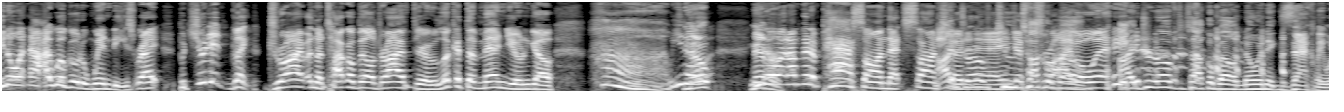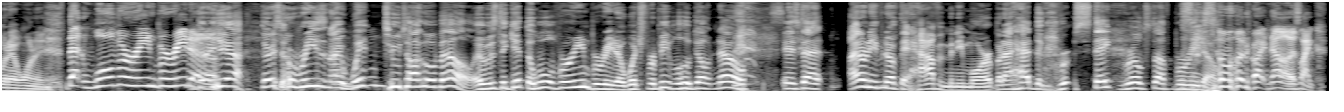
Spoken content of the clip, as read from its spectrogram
you know what? Now I will go to Wendy's, right? But you didn't like drive in the Taco Bell drive-through, look at the menu, and go, huh, you know. Nope. You know what? I'm gonna pass on that Sancho I drove today to and just Taco drive Bell. away. I drove to Taco Bell knowing exactly what I wanted. that Wolverine burrito. There- yeah, there's a reason I went to Taco Bell. It was to get the Wolverine burrito, which for people who don't know is that I don't even know if they have them anymore. But I had the gr- steak grilled stuff burrito. Someone right now is like,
